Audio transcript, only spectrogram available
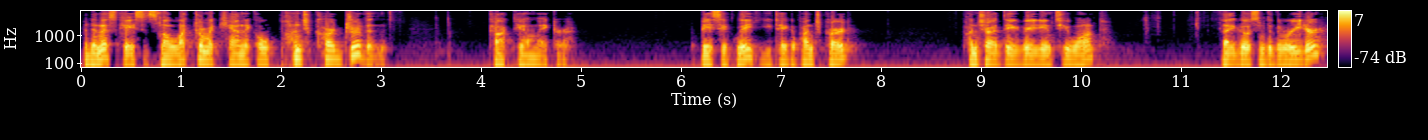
But in this case, it's an electromechanical punch card driven cocktail maker. Basically, you take a punch card, punch out the ingredients you want. That goes into the reader.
